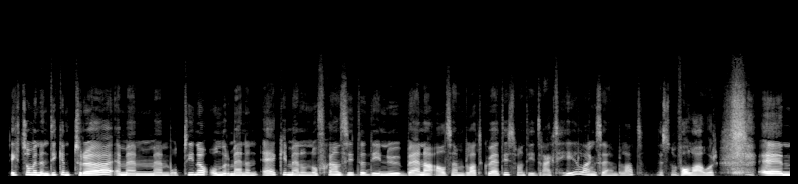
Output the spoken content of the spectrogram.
echt zo met een dikke trui en mijn, mijn bottine onder mijn eik in mijn hof gaan zitten, die nu bijna al zijn blad kwijt is, want die draagt heel lang zijn blad. Dat is een volhouwer. En,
